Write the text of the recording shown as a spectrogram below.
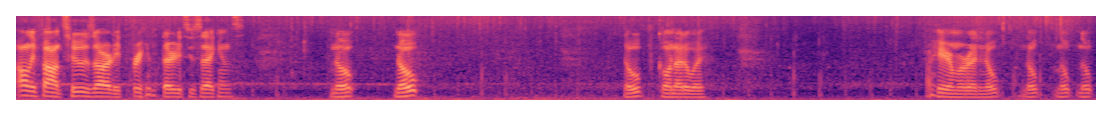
I only found two is already freaking 32 seconds. Nope. Nope. Nope. Going that way. I hear him already. Nope. Nope. Nope. Nope.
